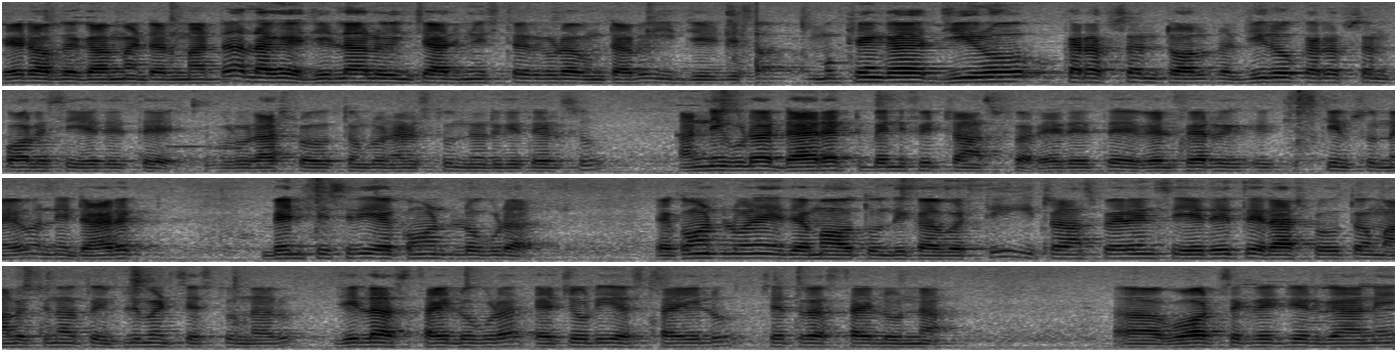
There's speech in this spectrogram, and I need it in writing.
హెడ్ ఆఫ్ ద గవర్నమెంట్ అన్నమాట. అలాగే జిల్లాలో ఇన్ఛార్జ్ మినిస్టర్ కూడా ఉంటారు ఈ ముఖ్యంగా జీరో కరప్షన్ టాల్ జీరో కరప్షన్ పాలసీ ఏదైతే ఇప్పుడు రాష్ట్ర ప్రభుత్వంలో నడుస్తుందో అందరికీ తెలుసు అన్నీ కూడా డైరెక్ట్ బెనిఫిట్ ట్రాన్స్ఫర్ ఏదైతే వెల్ఫేర్ స్కీమ్స్ ఉన్నాయో అన్ని డైరెక్ట్ బెనిఫిషరీ అకౌంట్లో కూడా అకౌంట్లోనే జమ అవుతుంది కాబట్టి ఈ ట్రాన్స్పరెన్సీ ఏదైతే రాష్ట్ర ప్రభుత్వం ఆలోచనతో ఇంప్లిమెంట్ చేస్తున్నారు జిల్లా స్థాయిలో కూడా హెచ్ఓడిఎస్ స్థాయిలో క్షేత్ర స్థాయిలో ఉన్న వార్డ్ సెక్రటరియట్ కానీ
